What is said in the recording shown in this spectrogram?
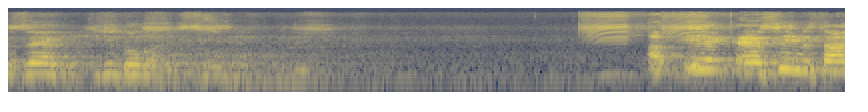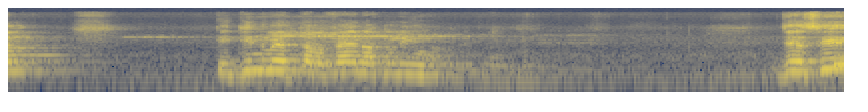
जैद ये दोनों हिस्से हैं। अब एक ऐसी मिसाल कि जिनमें तरफैन नकली हो। जैसे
